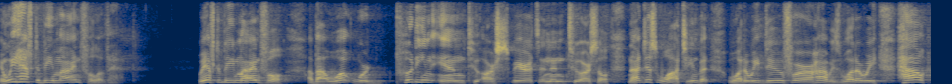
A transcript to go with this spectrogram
And we have to be mindful of that. We have to be mindful about what we're putting into our spirits and into our soul. Not just watching, but what do we do for our hobbies? What are we, how,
